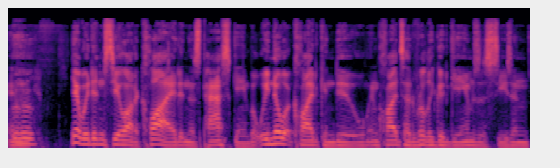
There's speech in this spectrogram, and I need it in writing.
and yeah, we didn't see a lot of Clyde in this past game, but we know what Clyde can do, and Clyde's had really good games this season.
